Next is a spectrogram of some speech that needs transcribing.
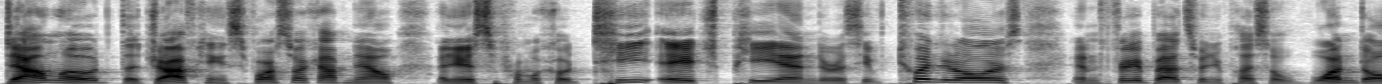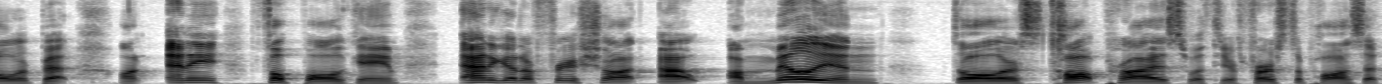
Download the DraftKings Sportsbook app now and use the promo code THPN to receive $200 in free bets when you place a $1 bet on any football game and get a free shot at a million dollars top prize with your first deposit.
